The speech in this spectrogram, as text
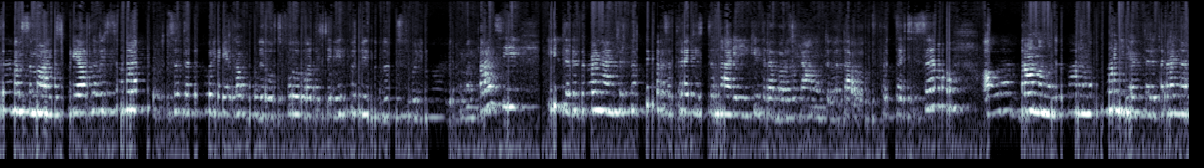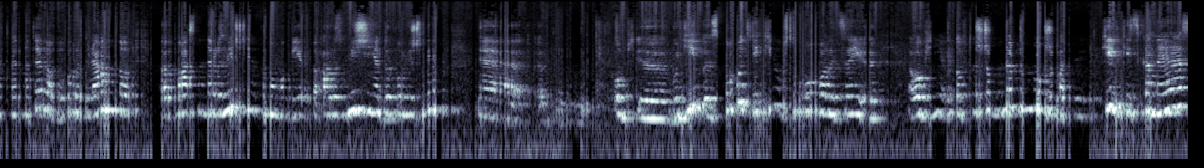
це максимально сприятливий сценарій, тобто це територія, яка буде освоюватися відповідно до містобудівної документації. І територіальна альтернатива це третій сценарій, який треба розглянути в етапі- в процесі СЕО, але в даному детальному плані як територіальна альтернатива було розглянуто е, власне не розміщення самого об'єкту, а розміщення допоміжних е, е, об- е, будів, споруд, які обслуговували цей е, об'єкт. Тобто, щоб не розмножувати кількість КНС,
